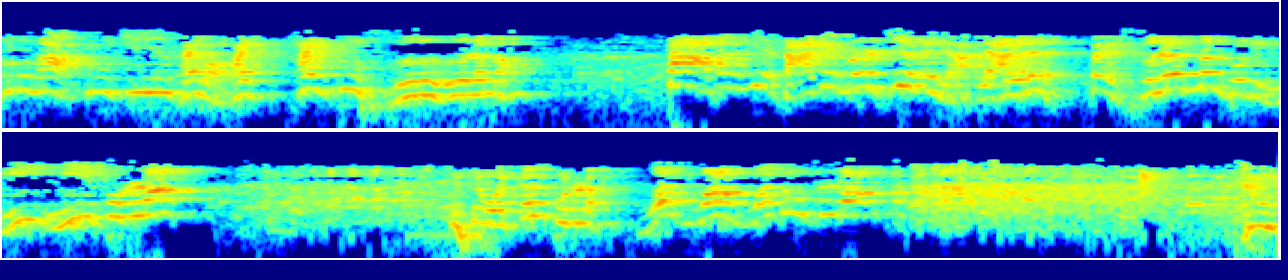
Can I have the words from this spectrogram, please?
丢那，丢金银财宝，还还丢死人呢。打这门进来俩俩人，带死人弄出去，你你不知道？我真不知道，我我我都知道。哎呀，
